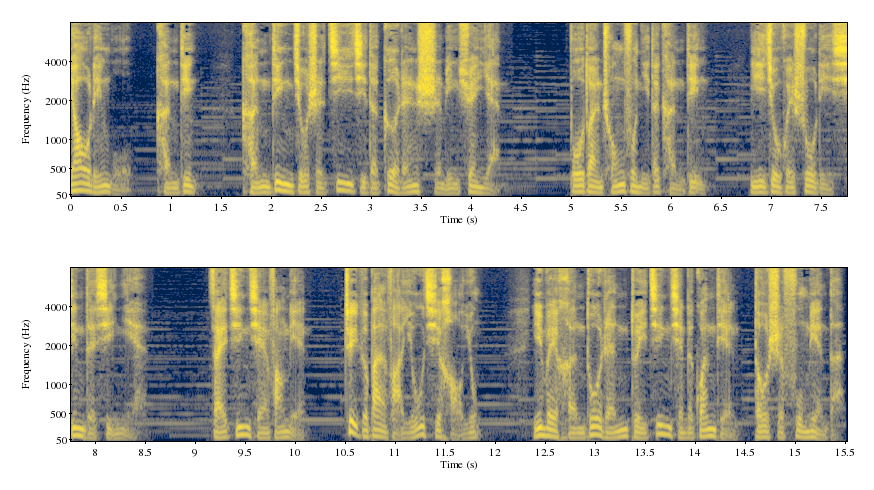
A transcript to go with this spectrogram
幺零五肯定，肯定就是积极的个人使命宣言。不断重复你的肯定，你就会树立新的信念。在金钱方面，这个办法尤其好用，因为很多人对金钱的观点都是负面的，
